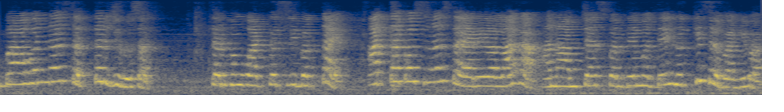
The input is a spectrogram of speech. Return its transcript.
बावन्न सत्तर झिरो सात. तर मग वाट कसली बघताय? आतापासूनच तयारीला लागा आणि आमच्या स्पर्धेमध्ये नक्की सहभागी व्हा.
